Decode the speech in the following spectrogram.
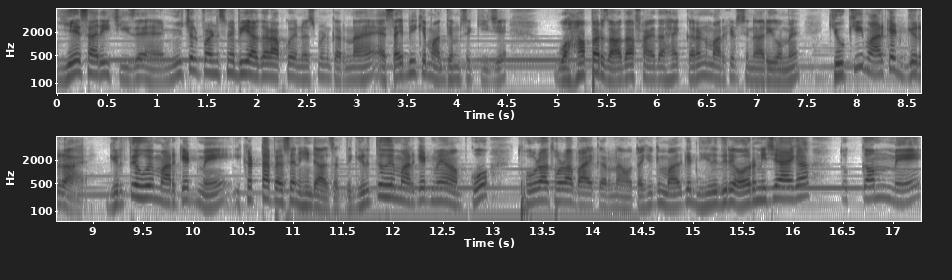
ये सारी चीज़ें हैं। म्यूचुअल फंड्स में भी अगर आपको इन्वेस्टमेंट करना है एस के माध्यम से कीजिए। वहाँ पर ज़्यादा फ़ायदा है करंट मार्केट सिनारियों में, क्योंकि मार्केट गिर रहा है। गिरते हुए मार्केट में इकट्ठा पैसे नहीं डाल सकते। गिरते हुए मार्केट में आपको थोड़ा थोड़ा बाय करना होता है, क्योंकि मार्केट धीरे धीरे और नीचे आएगा तो कम में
